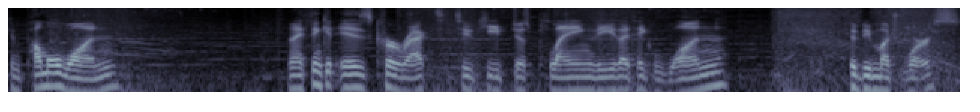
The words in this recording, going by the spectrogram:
can pummel one. And I think it is correct to keep just playing these. I take one. Could be much worse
